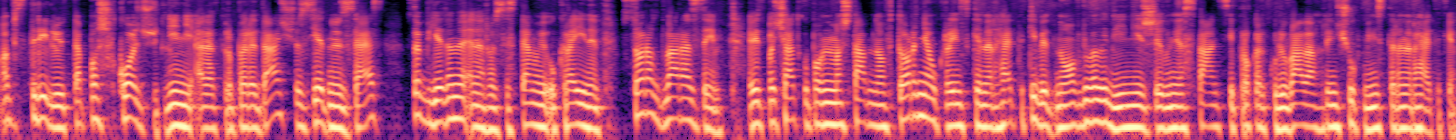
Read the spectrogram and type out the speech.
обстрілюють та пошкоджують лінії електропередач, що з'єднують ЗЕС з об'єднаною енергосистемою України 42 рази. Від початку повномасштабного вторгнення українські енергетики відновлювали лінії живлення станції. Прокалькулювала Гринчук, міністр енергетики.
